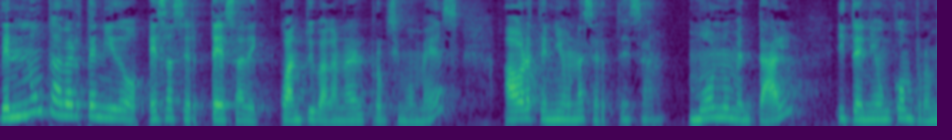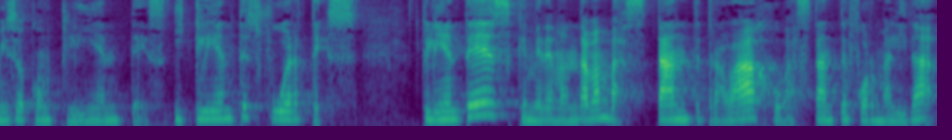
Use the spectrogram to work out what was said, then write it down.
De nunca haber tenido esa certeza de cuánto iba a ganar el próximo mes, ahora tenía una certeza monumental y tenía un compromiso con clientes y clientes fuertes clientes que me demandaban bastante trabajo, bastante formalidad.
